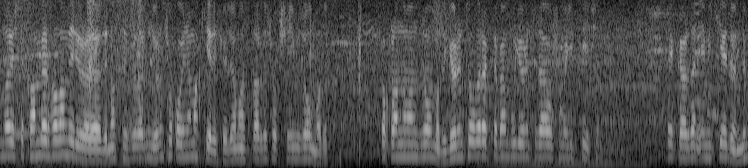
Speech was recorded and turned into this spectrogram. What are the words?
Onlar işte kamber falan veriyor herhalde. Nasıl yapıyorlar bilmiyorum. Çok oynamak gerekiyor. Lamanslarda çok şeyimiz olmadı. Çok randımanımız olmadı. Görüntü olarak da ben bu görüntü daha hoşuma gittiği için tekrardan M2'ye döndüm.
